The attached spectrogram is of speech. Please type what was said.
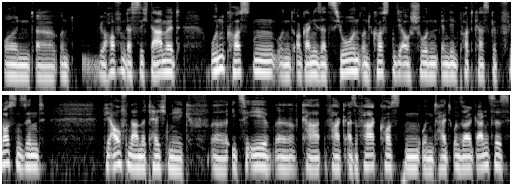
Und, äh, und wir hoffen, dass sich damit Unkosten und Organisation und Kosten, die auch schon in den Podcast geflossen sind, wie Aufnahmetechnik, äh, ICE-Karten, Fahr also Fahrkosten und halt unser ganzes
